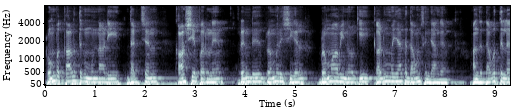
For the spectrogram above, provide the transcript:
ரொம்ப காலத்துக்கு முன்னாடி தட்சன் காஷ்யப்பர்னு ரெண்டு பிரம்ம ரிஷிகள் பிரம்மாவை நோக்கி கடுமையாக தவம் செஞ்சாங்க. அந்த தவத்தில்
